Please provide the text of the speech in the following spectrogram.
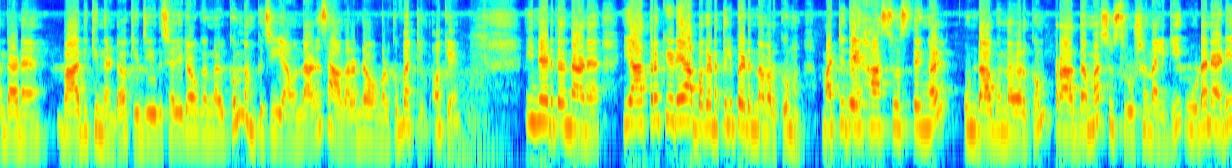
എന്താണ് ബാധിക്കുന്നുണ്ട്. ഓക്കെ ജീവിതശൈലി രോഗങ്ങൾക്കും നമുക്ക് ചെയ്യാവുന്നതാണ്. സാധാരണ രോഗങ്ങൾക്കും പറ്റും. ഓക്കെ ഇനി അടുത്ത് എന്താണ്? യാത്രക്കിടെ അപകടത്തിൽപ്പെടുന്നവർക്കും മറ്റു ദേഹാസ്വസ്ഥ്യങ്ങൾ ഉണ്ടാകുന്നവർക്കും പ്രഥമ ശുശ്രൂഷ നൽകി ഉടനടി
